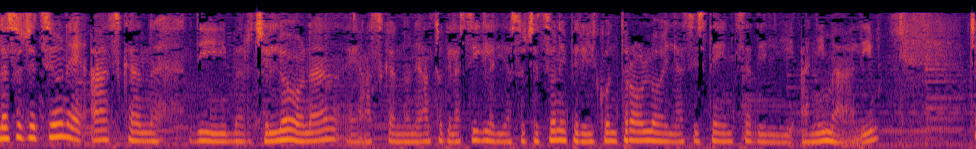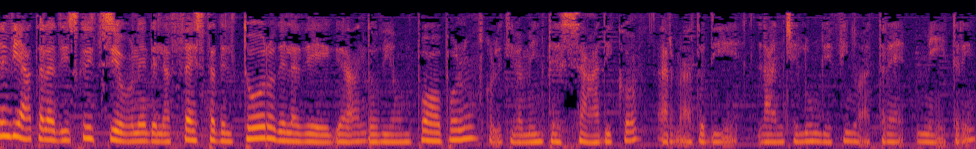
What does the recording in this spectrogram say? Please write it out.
L'associazione ASCAN di Barcellona, e ASCAN non è altro che la sigla di Associazione per il controllo e l'assistenza degli animali, ci ha inviata la descrizione della festa del toro della Vega, dove un popolo, collettivamente sadico, armato di lance lunghe fino a tre metri,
